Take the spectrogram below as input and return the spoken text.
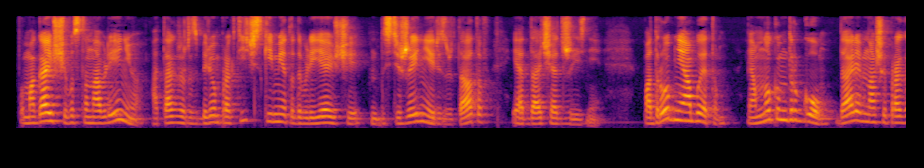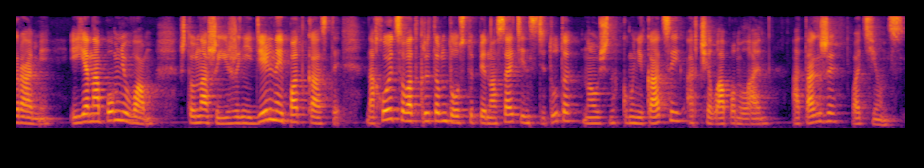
помогающие восстановлению, а также разберем практические методы, влияющие на достижение результатов и отдачи от жизни. Подробнее об этом и о многом другом далее в нашей программе. И я напомню вам, что наши еженедельные подкасты находятся в открытом доступе на сайте Института научных коммуникаций Арчелап онлайн, а также в iTunes.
